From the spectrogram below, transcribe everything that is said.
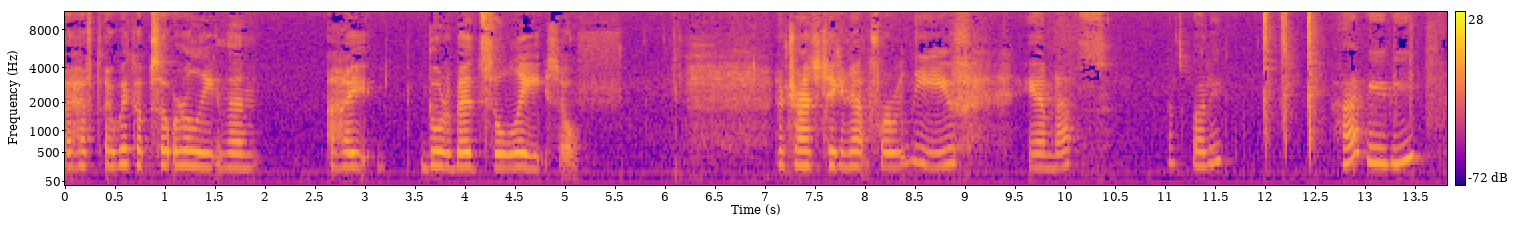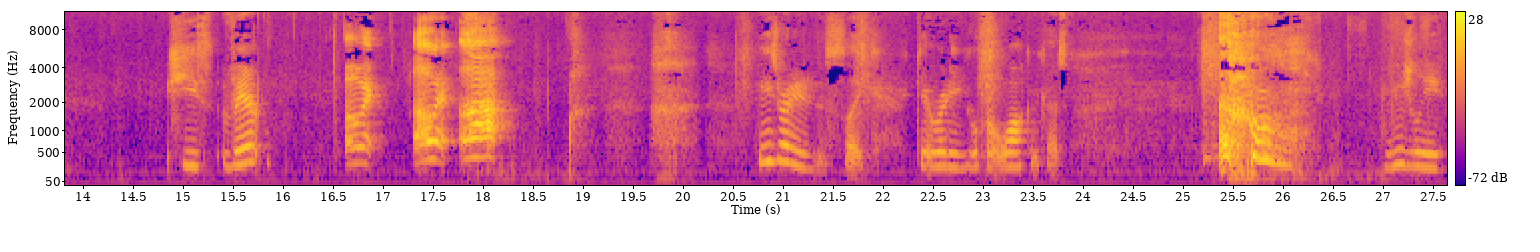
I have to, I wake up so early, and then I go to bed so late, so I'm trying to take a nap before we leave, and that's that's Buddy. Hi, baby. He's very. Okay. Okay. Ah! He's ready to just like get ready and go for a walk because usually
